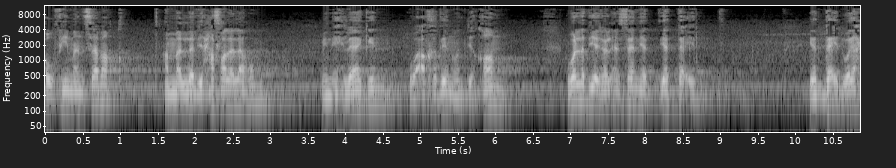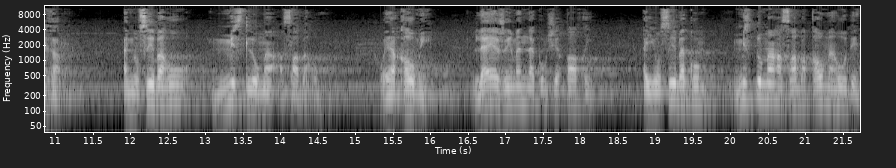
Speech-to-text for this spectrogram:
أو في من سبق عما الذي حصل لهم من إهلاك وأخذ وانتقام هو الذي يجعل الإنسان يتئد يتئد ويحذر أن يصيبه مثل ما أصابهم. ويا قوم لا يجرمنكم شقاقي أن يصيبكم مثل ما أصاب قوم هود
